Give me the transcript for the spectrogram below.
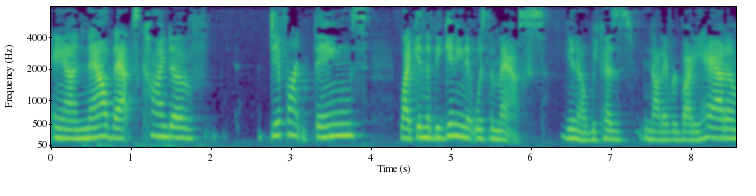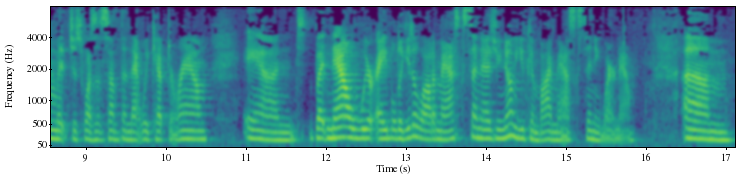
And now that's kind of different things. Like in the beginning, it was the masks, you know, because not everybody had them. It just wasn't something that we kept around. And, but now we're able to get a lot of masks. And as you know, you can buy masks anywhere now. Um,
